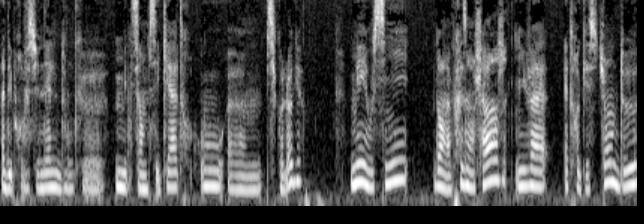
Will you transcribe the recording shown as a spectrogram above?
à des professionnels, donc euh, médecins psychiatres ou euh, psychologues, mais aussi dans la prise en charge, il va être question de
